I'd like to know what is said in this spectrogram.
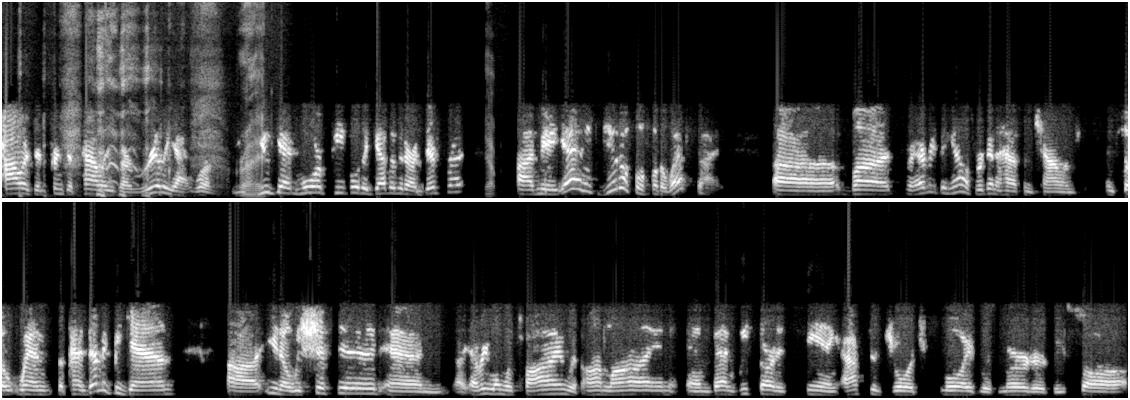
powers and principalities are really at work. Right. You get more people together that are different. Yep. I mean, yeah, it's beautiful for the website, uh, but for everything else, we're going to have some challenges. And so when the pandemic began, uh, you know, we shifted and everyone was fine with online. And then we started seeing after George Floyd was murdered, we saw,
